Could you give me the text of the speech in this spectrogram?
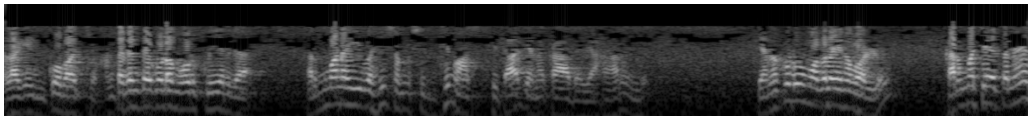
అలాగే ఇంకో వాక్యం. అంతకంటే కూడా మోర్ క్లియర్గా కర్మణైవహి సంసిద్ధి మాస్థిత జనకాదయ అని ఉంది. జనకుడు మొదలైన వాళ్ళు కర్మచేతనే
